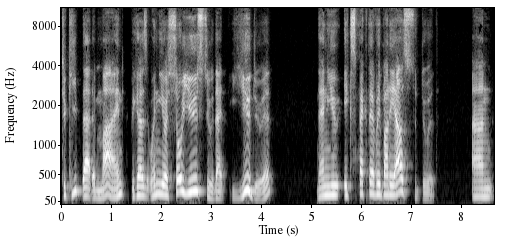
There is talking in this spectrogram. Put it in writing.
to keep that in mind because when you're so used to that you do it, then you expect everybody else to do it and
